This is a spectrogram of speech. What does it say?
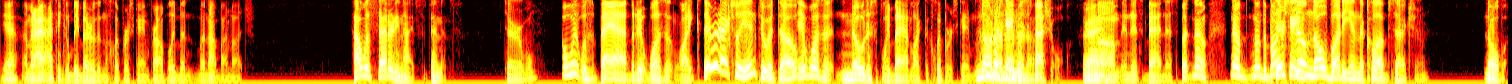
Yeah, I mean, I, I think it'll be better than the Clippers game probably, but but not by much. How was Saturday night's attendance? Terrible. Oh, it was bad, but it wasn't like They were actually into it, though. it wasn't noticeably bad like the Clippers game. The No, no, Clippers no, game no, was no. special, Right. um, in its badness. But no, no, no. The Bucks There's game, still nobody in the club section. Nobody.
